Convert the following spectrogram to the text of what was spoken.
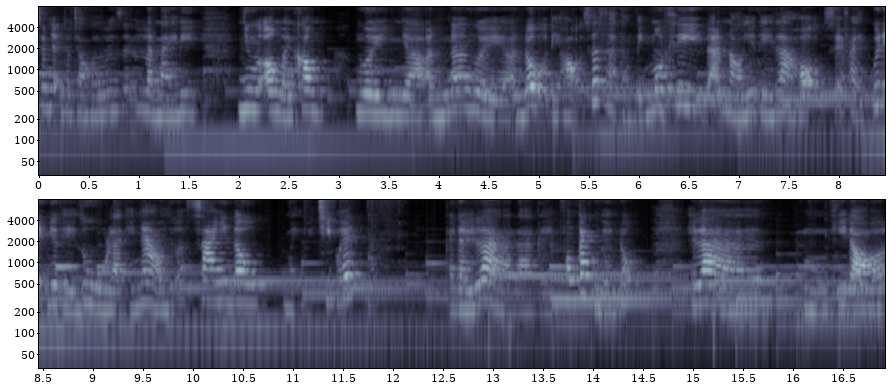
chấp nhận cho cháu lần này đi. Nhưng ông ấy không. Người ấn người ấn độ thì họ rất là thẳng tính. Một khi đã nói như thế là họ sẽ phải quyết định như thế dù là thế nào giữa sai như đâu mình phải chịu hết. Cái đấy là là cái phong cách của người ấn độ. Thế là khi đó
